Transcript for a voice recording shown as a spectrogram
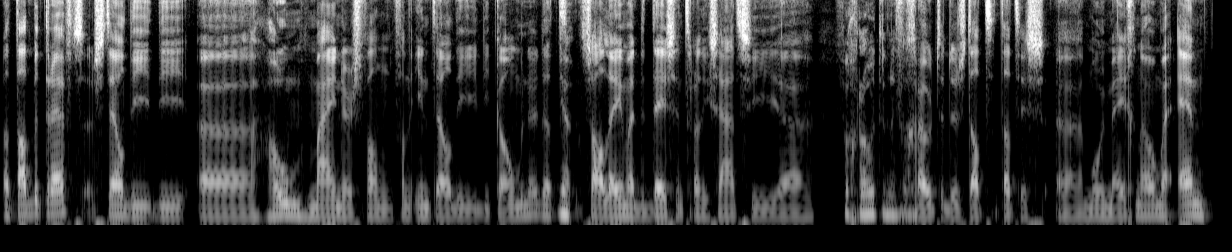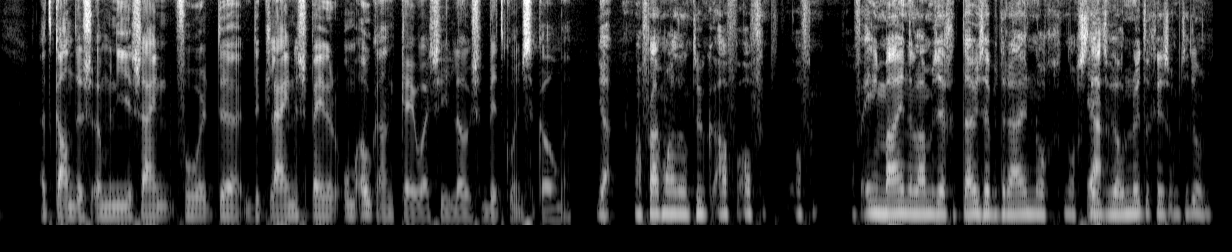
wat dat betreft, stel die, die eh, home miners van, van Intel, die, die komen er. Dat Ja. zal alleen maar de decentralisatie eh, Vergroten. het. vergroten. Dus dat, dat is eh, mooi meegenomen. En het kan dus een manier zijn voor de, de kleine speler om ook aan KYC-loze bitcoins te komen. Ja, dan vraag me natuurlijk af of, het- of, of één miner, laat me zeggen, thuis hebben draaien nog, nog steeds Ja. wel nuttig is om te doen.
